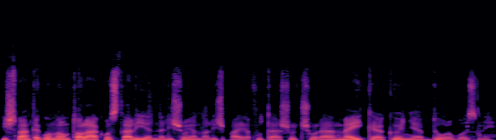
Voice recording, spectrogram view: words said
István, te gondolom találkoztál ilyennel is, olyannal is pályafutásod során. Melyikkel könnyebb dolgozni?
